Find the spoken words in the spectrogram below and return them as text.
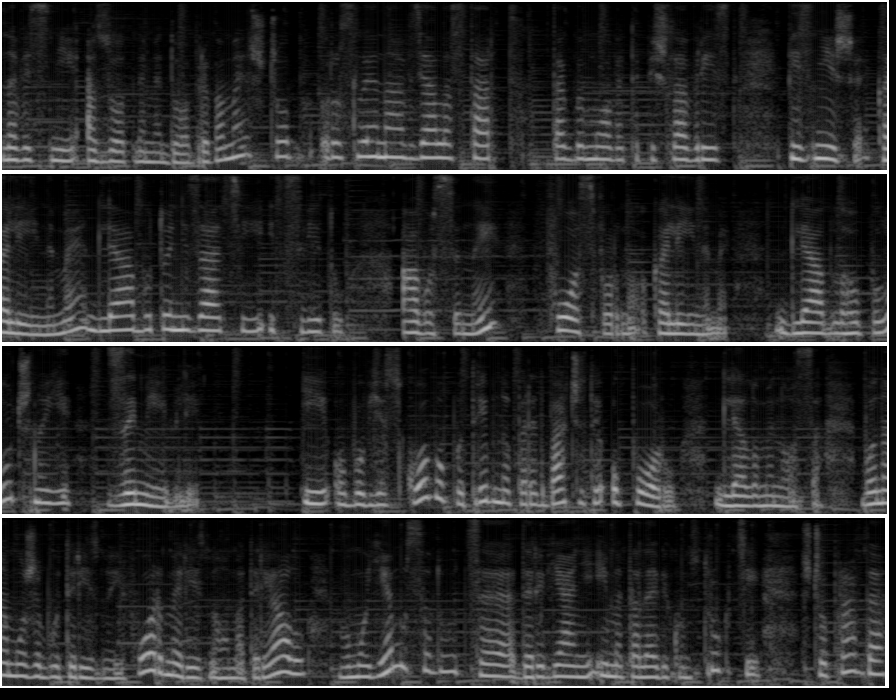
навесні азотними добривами, щоб рослина взяла старт, так би мовити, пішла в ріст, пізніше калійними для бутонізації і цвіту, а восени фосфорно-калійними для благополучної зимівлі. І обов'язково потрібно передбачити опору для ломеноса. Вона може бути різної форми, різного матеріалу. В моєму саду це дерев'яні і металеві конструкції. Щоправда,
